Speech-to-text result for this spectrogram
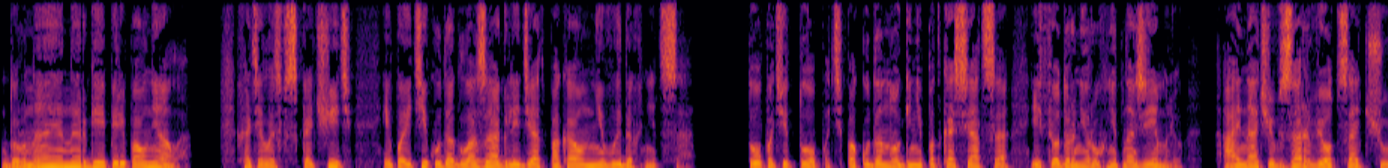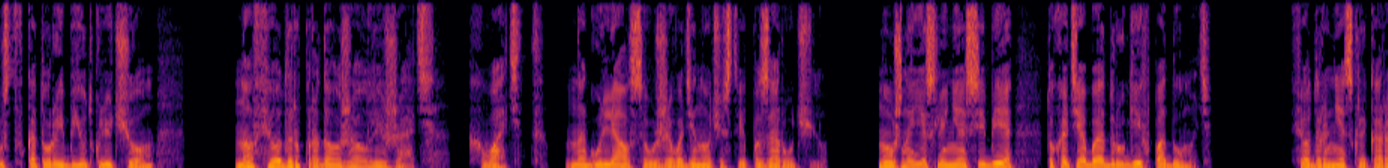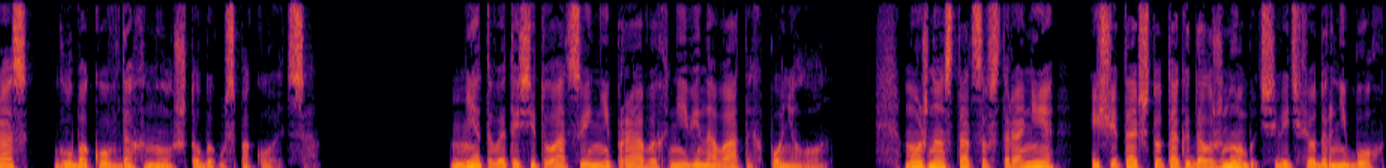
Дурная энергия переполняла. Хотелось вскочить и пойти, куда глаза глядят, пока он не выдохнется. Топать и топать, покуда ноги не подкосятся и Федор не рухнет на землю, а иначе взорвется от чувств, которые бьют ключом. Но Федор продолжал лежать. Хватит. Нагулялся уже в одиночестве по заручью. Нужно, если не о себе, то хотя бы о других подумать. Федор несколько раз глубоко вдохнул, чтобы успокоиться. Нет в этой ситуации ни правых, ни виноватых, понял он. Можно остаться в стороне и считать, что так и должно быть, ведь Федор не бог.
